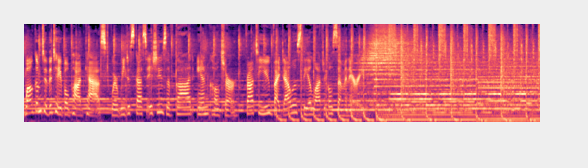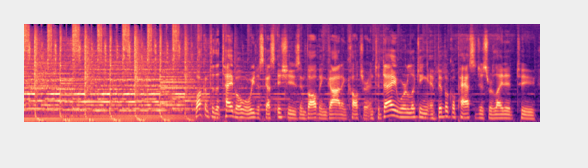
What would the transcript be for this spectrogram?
Welcome to the Table Podcast, where we discuss issues of God and culture. Brought to you by Dallas Theological Seminary. Welcome to the table where we discuss issues involving God and culture. And today we're looking at biblical passages related to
